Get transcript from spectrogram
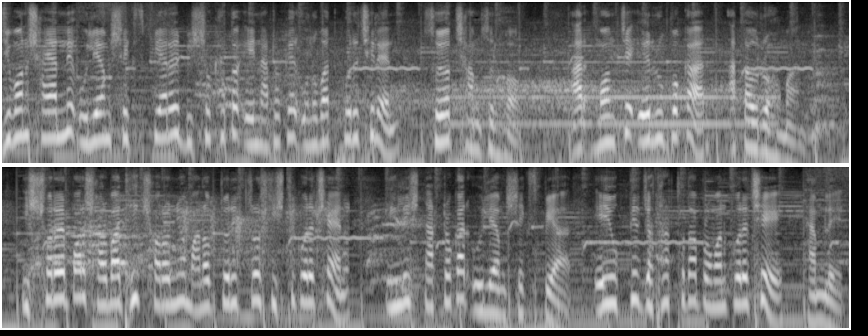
জীবন সায়ান্নে উইলিয়াম শেক্সপিয়ারের বিশ্বখ্যাত এই নাটকের অনুবাদ করেছিলেন সৈয়দ শামসুল হক আর মঞ্চে এর রূপকার আতাউর রহমান। ঈশ্বরের পর সর্বাধিক স্মরণীয় মানব চরিত্র সৃষ্টি করেছেন ইংলিশ নাট্যকার উইলিয়াম শেক্সপিয়ার। এই উক্তির যথার্থতা প্রমাণ করেছে হ্যামলেট।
